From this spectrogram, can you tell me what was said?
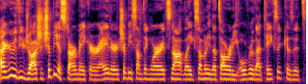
i agree with you josh it should be a star maker right or it should be something where it's not like somebody that's already over that takes it because it's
